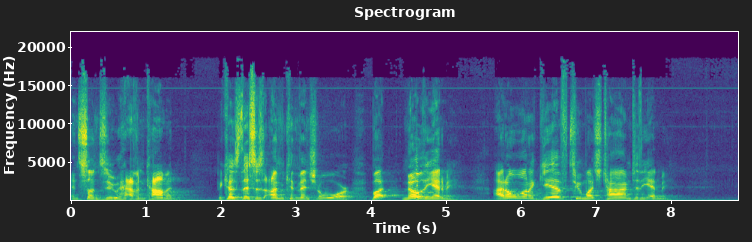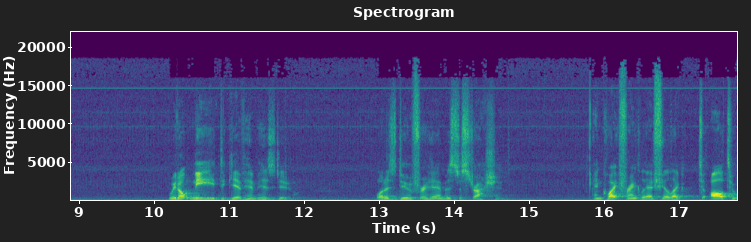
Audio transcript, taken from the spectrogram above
and Sun Tzu have in common because this is unconventional war. But know the enemy. I don't want to give too much time to the enemy. We don't need to give him his due. What is due for him is destruction. And quite frankly, I feel like all too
